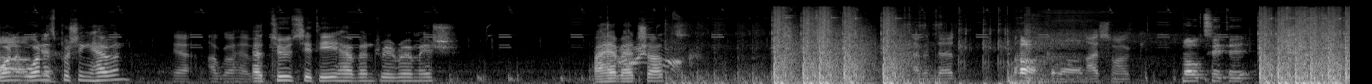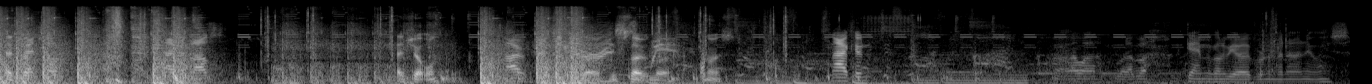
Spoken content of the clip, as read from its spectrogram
one, one okay. is pushing heaven. Yeah, I've got heavy. Uh, two CT have entry room ish. I have headshots. Heaven dead. Oh, come on. Nice smoke. Smoke city. Headshot. Headshot. Heaven last. Headshot one. No, heaven dead. Uh, he's so low. Nice. Nah, I couldn't. Uh, well, whatever. The game is gonna be over in a minute, anyways.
